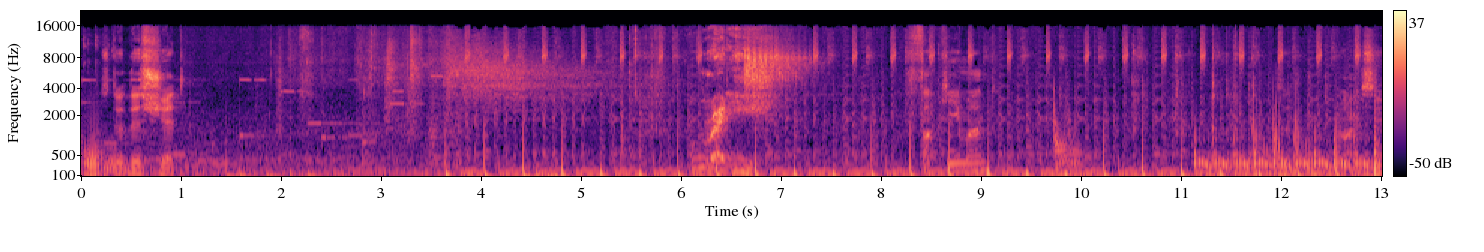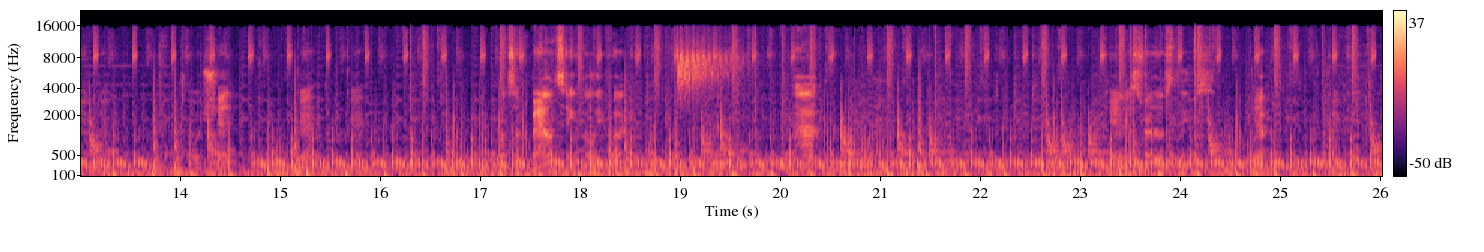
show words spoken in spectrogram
Let's do this shit. Ready. Fuck you, man. Oh, I see. Shit. Okay. Okay. Also bouncing. Holy fuck. Ah. Can I destroy those things? Yep. Okay, cool.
